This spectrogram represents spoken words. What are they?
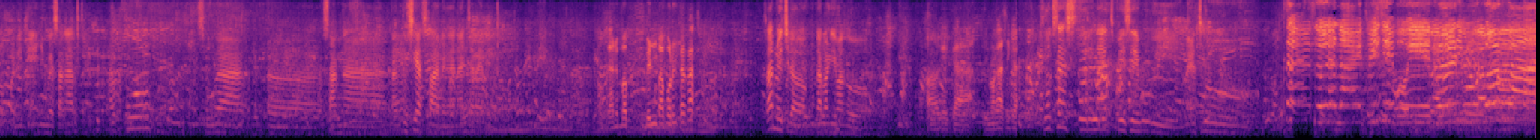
panitianya juga sangat helpful. Semoga eh, sangat antusias lah dengan acara ini. Oke, ada band favorit kakak? sandwich dong bentar lagi manggung. Oke kak, terima kasih kak. sukses student night VCB UI let's go. Student Night Visip UI 2024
